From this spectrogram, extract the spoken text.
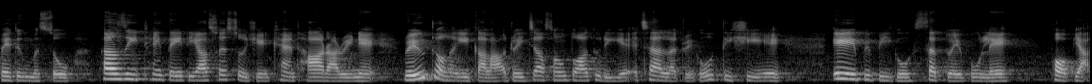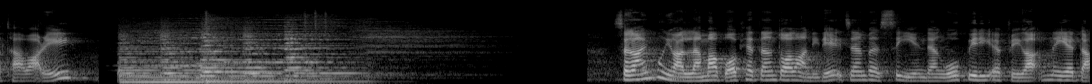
ဘယ်သူမဆိုဖန်စီထိမ့်သိမ်းတရားဆွဲဆိုခြင်းခံထားတာတွေနဲ့ရေဦးတော်လန်ဤကာလာအတွေ့ကြောက်ဆုံးသွားသူတွေရဲ့အချက်အလက်တွေကိုသိရှိရင် AAPP ကိုဆက်သွယ်ဖို့လဲဖော်ပြထားပါတယ်။ ကိုင်းမှုရွာလမ်းမပေါ်ဖြတ်တန်းသွားလာနေတဲ့အကျန်းဘတ်စီရင်တန်းကို PDF တွေကနှစ်ရက်တာ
